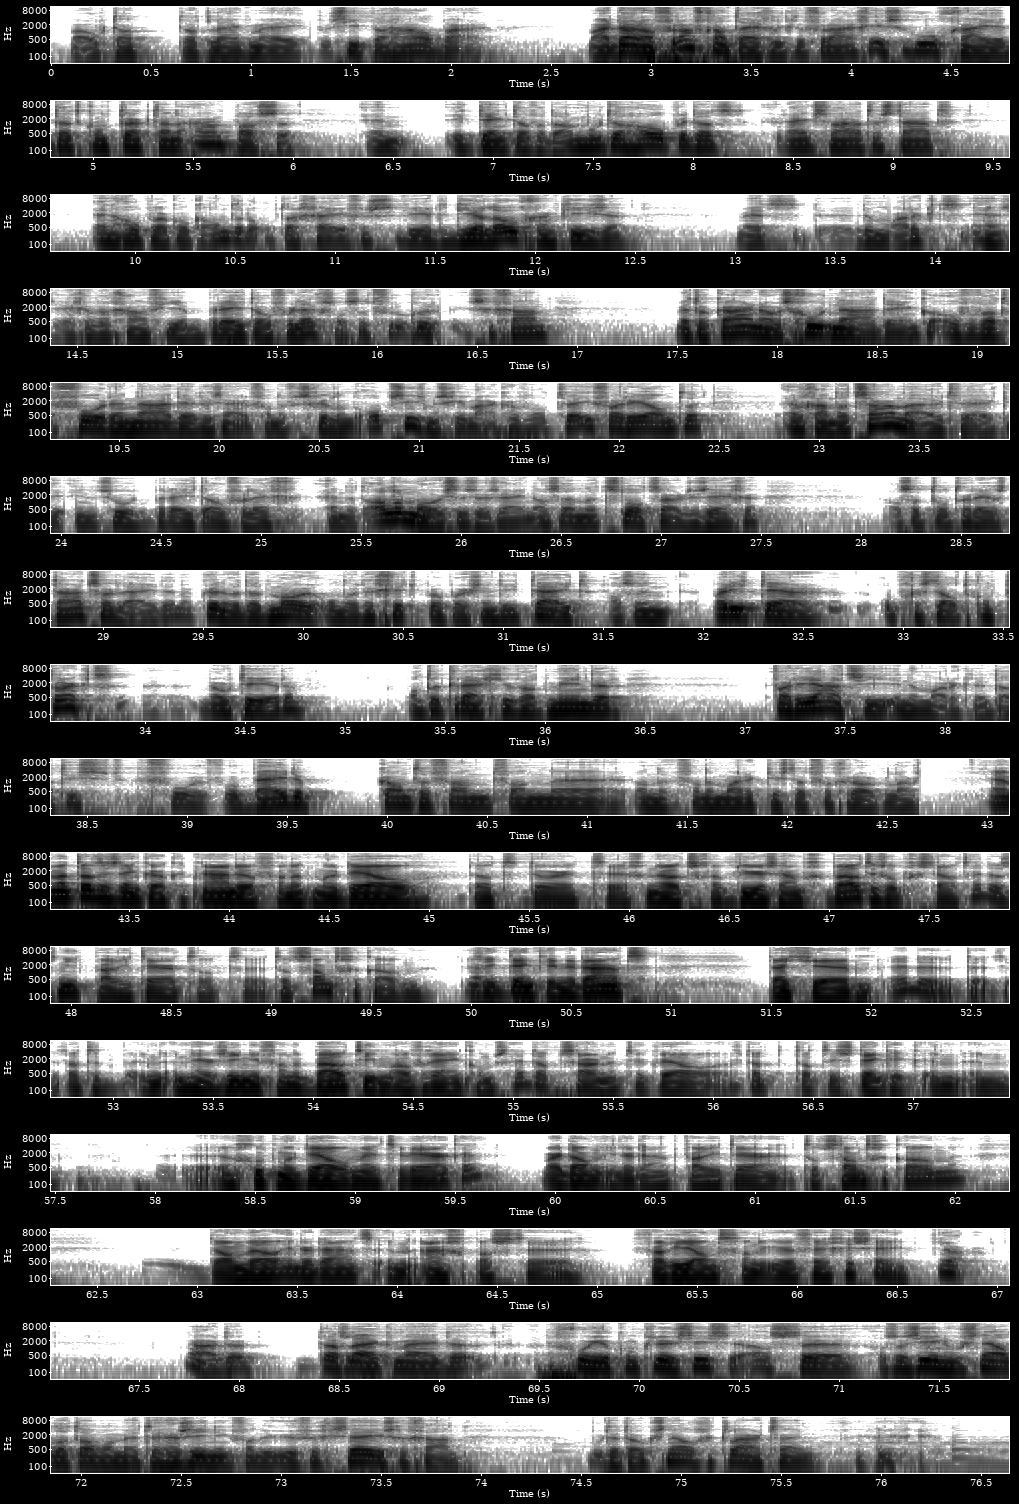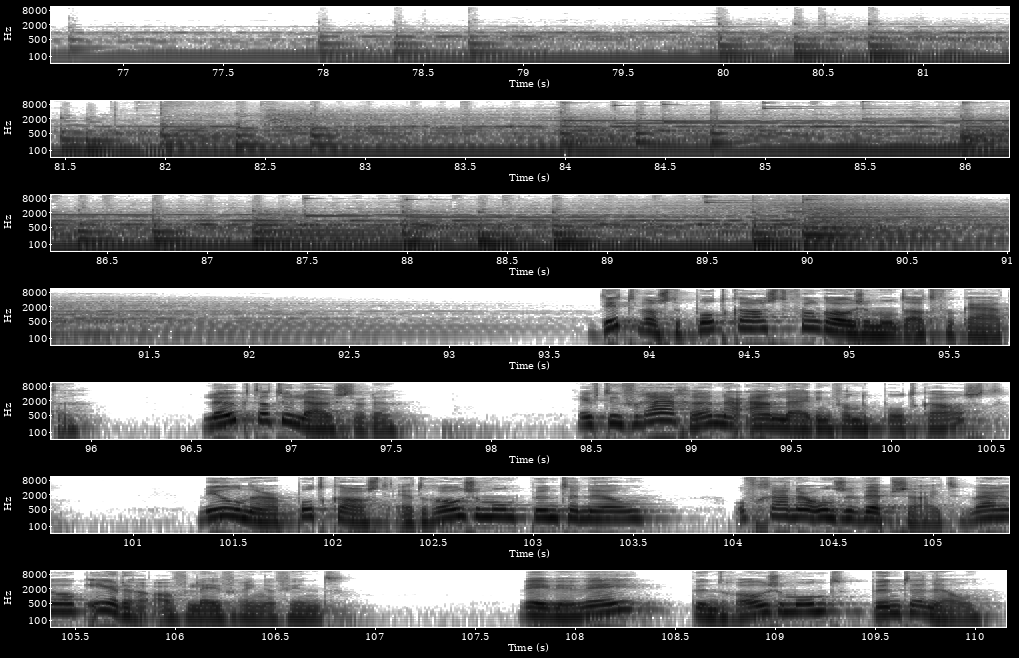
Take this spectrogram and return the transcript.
Maar ook dat, dat lijkt mij in principe haalbaar. Maar daaraan voorafgaand eigenlijk de vraag is, hoe ga je dat contract dan aanpassen? En ik denk dat we dan moeten hopen dat Rijkswaterstaat en hopelijk ook andere opdrachtgevers weer de dialoog gaan kiezen met de markt en zeggen we gaan via breed overleg, zoals het vroeger is gegaan, met elkaar nou eens goed nadenken over wat de voor- en nadelen zijn van de verschillende opties. Misschien maken we wel twee varianten. En we gaan dat samen uitwerken in een soort breed overleg. En het allermooiste zou zijn als we aan het slot zouden zeggen: Als het tot een resultaat zou leiden, dan kunnen we dat mooi onder de gidsproportionaliteit als een paritair opgesteld contract eh, noteren. Want dan krijg je wat minder variatie in de markt. En dat is voor, voor beide kanten van, van, uh, van, de, van de markt is dat van groot belang. Ja, want dat is denk ik ook het nadeel van het model dat door het uh, genootschap duurzaam gebouwd is opgesteld. Hè. Dat is niet paritair tot, uh, tot stand gekomen. Dus ja. ik denk inderdaad dat, je, hè, de, de, dat het een, een, herziening van de bouwteamovereenkomst, hè, dat zou natuurlijk wel, dat, dat is denk ik een, een, een goed model om mee te werken. Maar dan inderdaad paritair tot stand gekomen. Dan wel inderdaad een aangepaste variant van de UFVGC. Ja, nou dat, dat lijkt mij de goede conclusies. Als, uh, als we zien hoe snel dat allemaal met de herziening van de UVGC is gegaan, moet het ook snel geklaard zijn. Dit was de podcast van Rosemond Advocaten. Leuk dat u luisterde. Heeft u vragen naar aanleiding van de podcast? Mail naar podcast.rosemond.nl of ga naar onze website waar u ook eerdere afleveringen vindt. www.rosemond.nl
